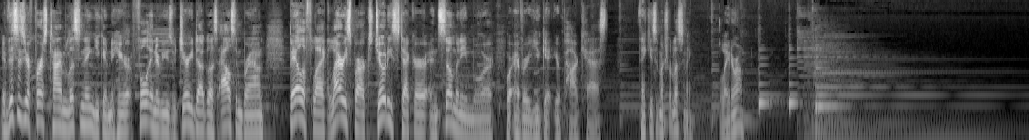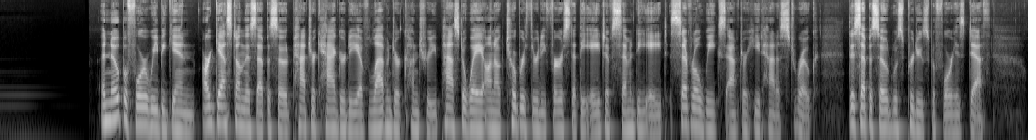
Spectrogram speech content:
If this is your first time listening, you can hear full interviews with Jerry Douglas, Alison Brown, Bela Fleck, Larry Sparks, Jody Stecher, and so many more wherever you get your podcast. Thank you so much for listening. Later on. A note before we begin our guest on this episode, Patrick Haggerty of Lavender Country, passed away on October 31st at the age of 78, several weeks after he'd had a stroke. This episode was produced before his death.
